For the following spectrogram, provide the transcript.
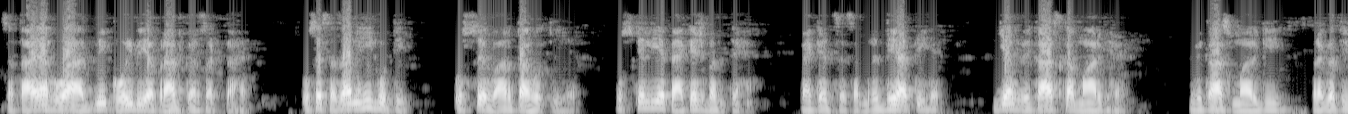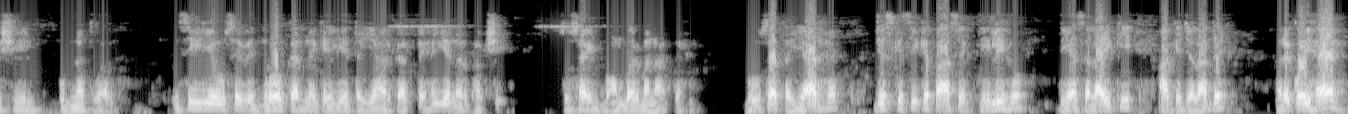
सताया हुआ आदमी कोई भी अपराध कर सकता है। उसे सजा नहीं होती, उससे वार्ता होती है। उसके लिए पैकेज बनते हैं। पैकेज से समृद्धि आती है। यह विकास का मार्ग है। विकास मार्गी, प्रगतिशील उन्नत वर्ग इसीलिए उसे विद्रोह करने के लिए तैयार करते हैं ये नरभक्षी। सुसाइड बॉम्बर बनाते हैं। भूसा तैयार है जिस किसी के पास एक तीली हो दिया सलाई की आके जला दे। अरे कोई है?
